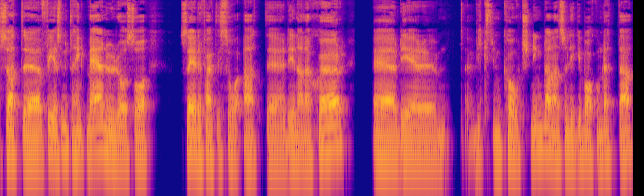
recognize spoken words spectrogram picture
Så att eh, för er som inte har hängt med nu då så, så är det faktiskt så att eh, det är en arrangör, eh, det är eh, Wikström coachning bland annat som ligger bakom detta.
